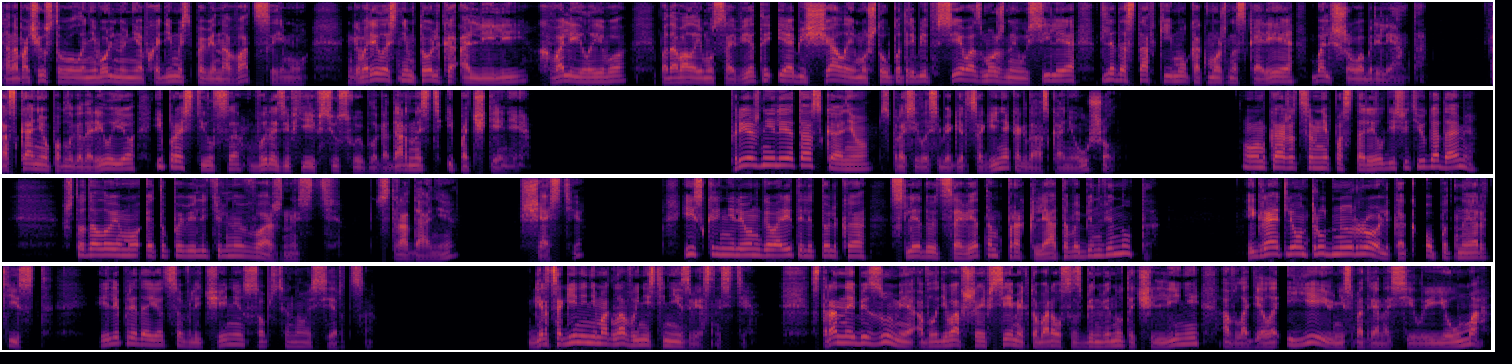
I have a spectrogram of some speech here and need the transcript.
Она почувствовала невольную необходимость повиноваться ему, говорила с ним только о Лилии, хвалила его, подавала ему советы и обещала ему, что употребит все возможные усилия для доставки ему как можно скорее большого бриллианта. Асканио поблагодарил ее и простился, выразив ей всю свою благодарность и почтение. «Прежний ли это Асканио?» — спросила себя герцогиня, когда Асканио ушел. «Он, кажется, мне постарел десятью годами». Что дало ему эту повелительную важность? Страдание? Счастье? Искренне ли он говорит или только следует советам проклятого Бенвенута? Играет ли он трудную роль, как опытный артист, или предается влечению собственного сердца? Герцогиня не могла вынести неизвестности. Странное безумие, овладевавшее всеми, кто боролся с Бенвенуто Челлини, овладело и ею, несмотря на силу ее ума.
